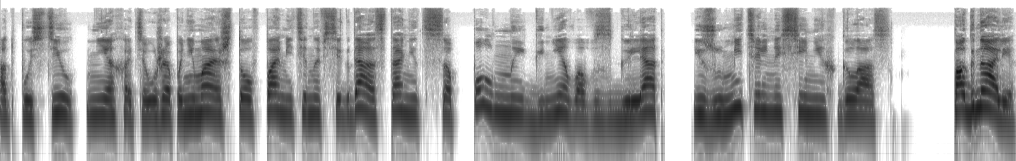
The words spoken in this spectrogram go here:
Отпустил, нехотя, уже понимая, что в памяти навсегда останется полный гнева взгляд изумительно синих глаз. «Погнали!»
